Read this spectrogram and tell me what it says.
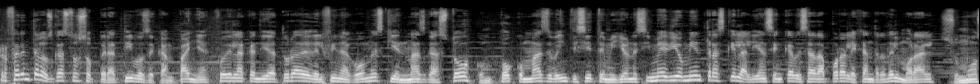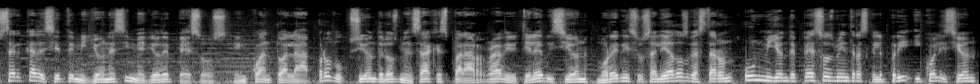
Referente a los gastos operativos de campaña, fue la candidatura de Delfina Gómez quien más gastó, con poco más de 27 millones y medio, mientras que la alianza encabezada por Alejandra del Moral sumó cerca de 7 millones y medio de pesos. En cuanto a la producción de los mensajes para radio y televisión, Morena y sus aliados gastaron un millón de pesos, mientras que el PRI y coalición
